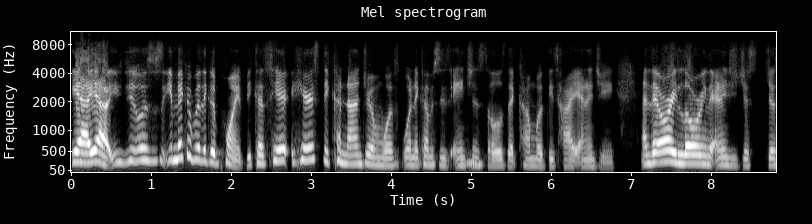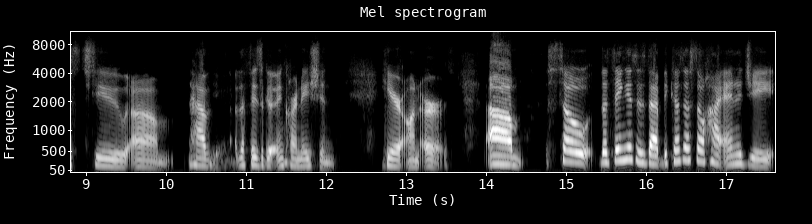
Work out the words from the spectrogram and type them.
yeah, yeah, you was, you make a really good point because here here's the conundrum with when it comes to these ancient mm-hmm. souls that come with these high energy, and they're already lowering the energy just just to um, have the physical incarnation here on Earth. Um, so the thing is, is that because they're so high energy,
